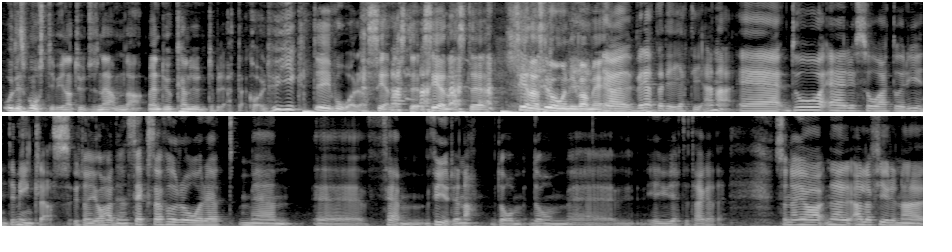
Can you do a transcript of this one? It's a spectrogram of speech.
Och det måste vi naturligtvis nämna, men du kan du inte berätta Karin. Hur gick det i våras, senaste, senaste, senaste gången ni var med? Jag berättar det jättegärna. Eh, då är det så att då är det ju inte min klass, utan jag hade en sexa förra året, men eh, fem, fyrorna, de, de eh, är ju jättetaggade. Så när, jag, när alla fyrorna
